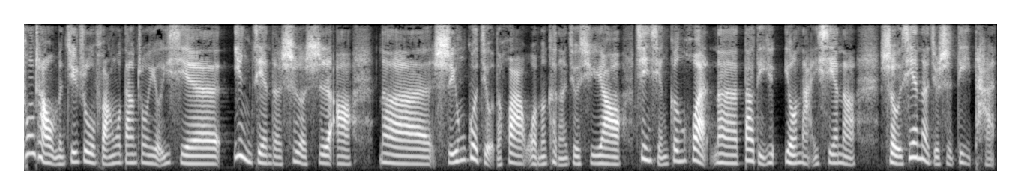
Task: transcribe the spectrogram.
通常我们居住房屋当中有一些硬件的设施啊，那使用过久的话，我们可能就需要进行更换。那到底有哪一些呢？首先呢，就是地毯。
